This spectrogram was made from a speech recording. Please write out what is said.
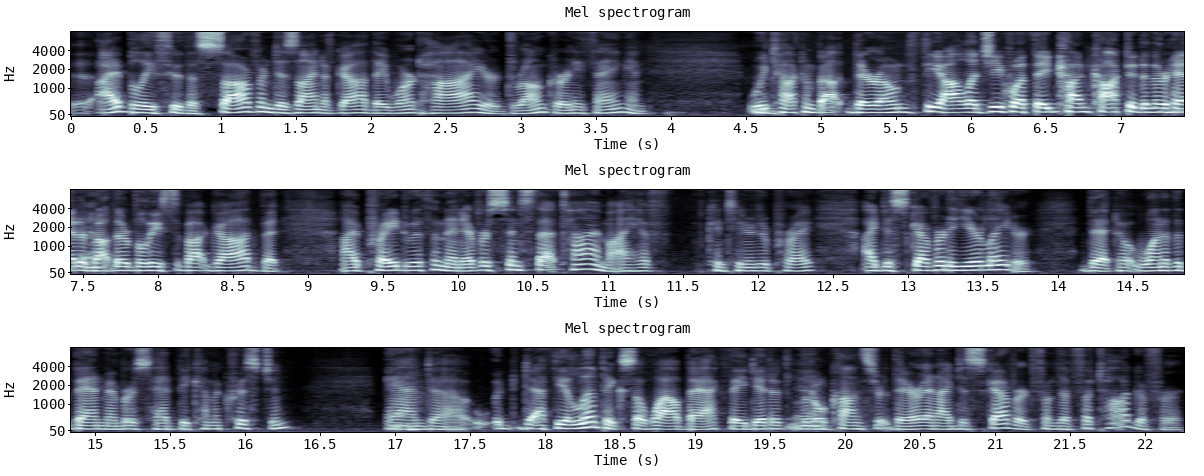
uh, I believe through the sovereign design of God, they weren't high or drunk or anything. And we talked about their own theology, what they'd concocted in their head about their beliefs about God. But I prayed with them, and ever since that time, I have continued to pray. I discovered a year later that uh, one of the band members had become a Christian, And uh, at the Olympics a while back, they did a yeah. little concert there, and I discovered from the photographer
